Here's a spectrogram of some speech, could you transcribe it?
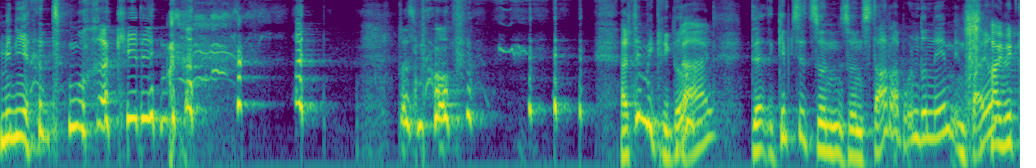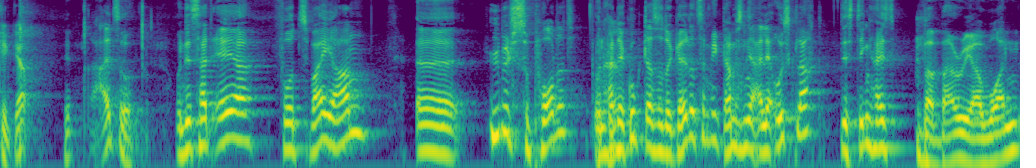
Miniaturrakete in der Hand. Pass mal auf. Hast du den mitgekriegt, oder? Nein. Da gibt es jetzt so ein, so ein Start-up-Unternehmen in Bayern. Hab ich mitgekriegt, ja. Also, und das hat er ja vor zwei Jahren äh, übelst supported und hat ja geguckt, dass er da Gelder zusammenkriegt. Da haben sie ja alle ausgelacht. Das Ding heißt Bavaria One.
